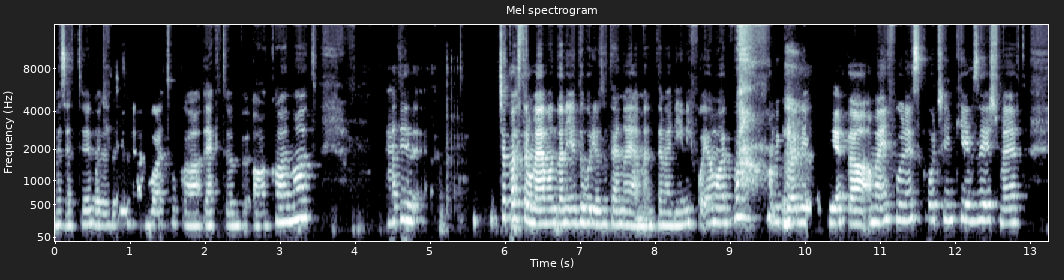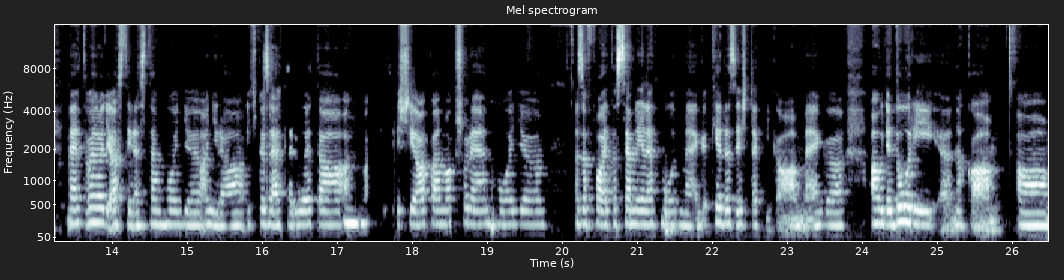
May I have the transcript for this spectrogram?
vezető, vagy hát voltunk a legtöbb alkalmat. Hát én csak azt tudom elmondani, hogy Dóri utána elmentem egyéni folyamatba, amikor végért a, a mindfulness coaching képzés, mert, mert valahogy azt éreztem, hogy annyira így közel került a, a mm. képzési alkalmak során, hogy az a fajta szemléletmód, meg kérdezéstechnika, meg ahogy a Dóri-nak a, a,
